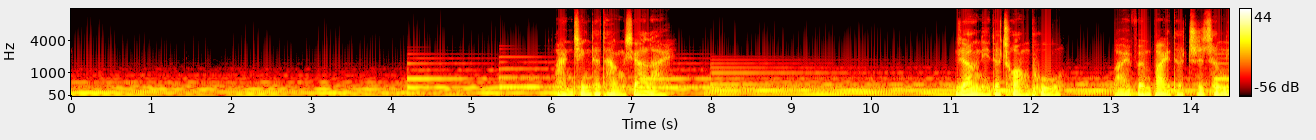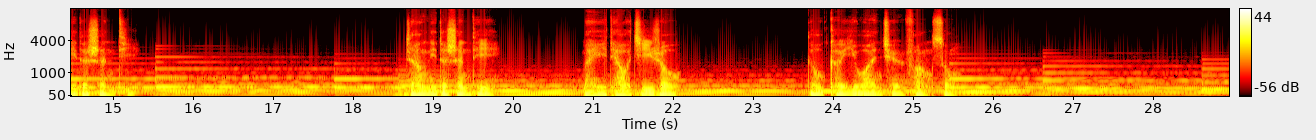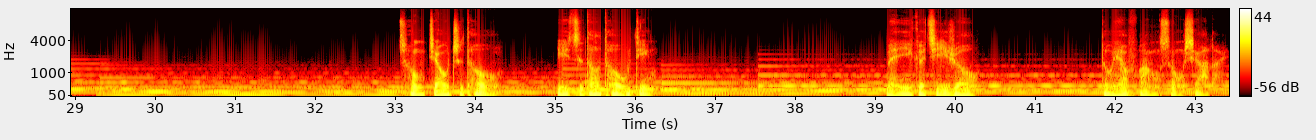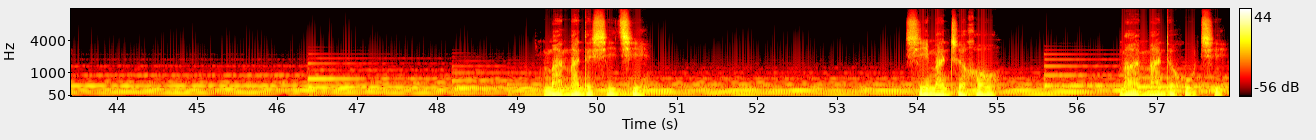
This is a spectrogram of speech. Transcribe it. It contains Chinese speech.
安静的躺下来。让你的床铺百分百的支撑你的身体，让你的身体每一条肌肉都可以完全放松，从脚趾头一直到头顶，每一个肌肉。都要放松下来，慢慢的吸气，吸满之后，慢慢的呼气，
